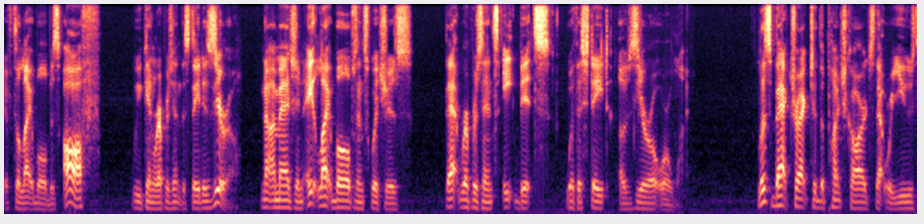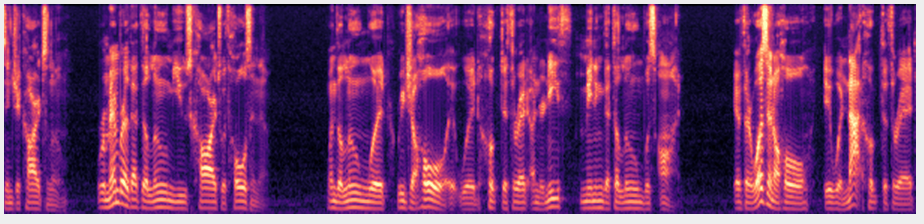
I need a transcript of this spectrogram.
If the light bulb is off, we can represent the state as 0. Now imagine 8 light bulbs and switches. That represents 8 bits with a state of 0 or 1. Let's backtrack to the punch cards that were used in Jacquard's loom. Remember that the loom used cards with holes in them. When the loom would reach a hole, it would hook the thread underneath, meaning that the loom was on. If there wasn't a hole, it would not hook the thread,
